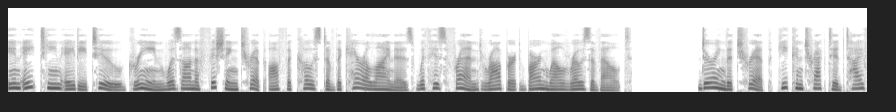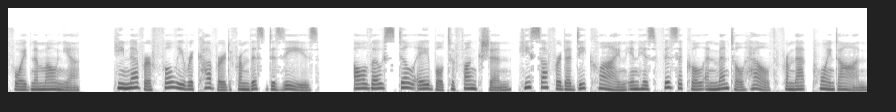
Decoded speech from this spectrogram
In 1882 Green was on a fishing trip off the coast of the Carolinas with his friend Robert Barnwell Roosevelt. During the trip, he contracted typhoid pneumonia. He never fully recovered from this disease. Although still able to function, he suffered a decline in his physical and mental health from that point on.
